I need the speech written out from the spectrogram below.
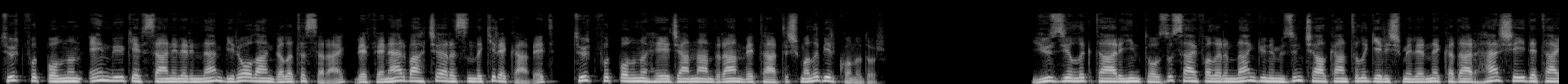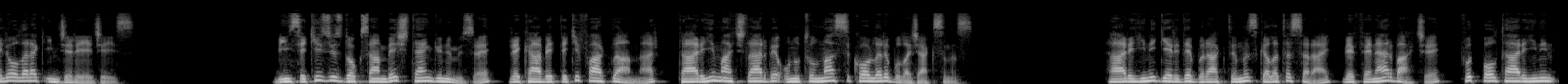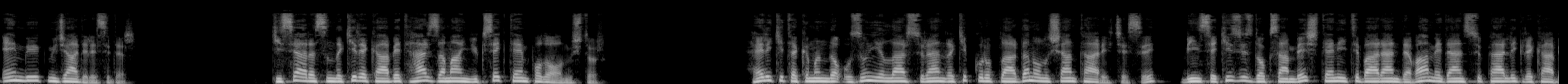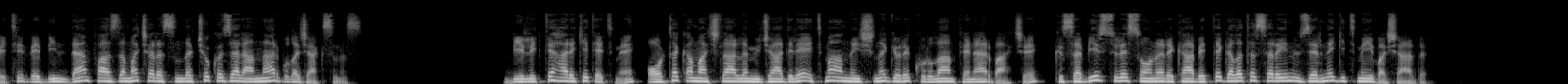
Türk futbolunun en büyük efsanelerinden biri olan Galatasaray ve Fenerbahçe arasındaki rekabet, Türk futbolunu heyecanlandıran ve tartışmalı bir konudur. Yüzyıllık tarihin tozlu sayfalarından günümüzün çalkantılı gelişmelerine kadar her şeyi detaylı olarak inceleyeceğiz. 1895'ten günümüze, rekabetteki farklı anlar, tarihi maçlar ve unutulmaz skorları bulacaksınız. Tarihini geride bıraktığımız Galatasaray ve Fenerbahçe, futbol tarihinin en büyük mücadelesidir. İkisi arasındaki rekabet her zaman yüksek tempolu olmuştur. Her iki takımın da uzun yıllar süren rakip gruplardan oluşan tarihçesi, 1895'ten itibaren devam eden Süper Lig rekabeti ve binden fazla maç arasında çok özel anlar bulacaksınız. Birlikte hareket etme, ortak amaçlarla mücadele etme anlayışına göre kurulan Fenerbahçe, kısa bir süre sonra rekabette Galatasaray'ın üzerine gitmeyi başardı.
